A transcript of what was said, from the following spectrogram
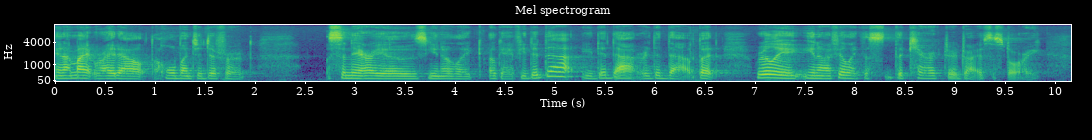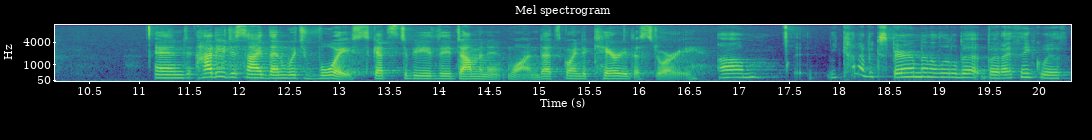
And I might write out a whole bunch of different scenarios. You know, like okay, if you did that, you did that, or did that. But really, you know, I feel like this the character drives the story. and how do you decide then which voice gets to be the dominant one that's going to carry the story? Um, you kind of experiment a little bit, but I think with,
